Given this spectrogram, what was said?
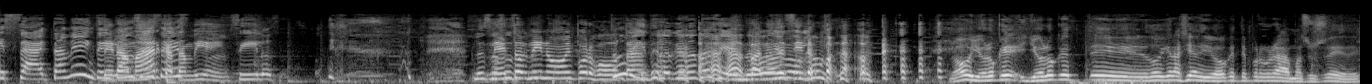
Exactamente. De la marca es- también. Sí, los... los Néstor osos- vino hoy por Tú Jota. viste lo que no está haciendo. Para no decir la vamos. palabra. No, yo lo que yo lo que te doy gracias a Dios que este programa sucede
